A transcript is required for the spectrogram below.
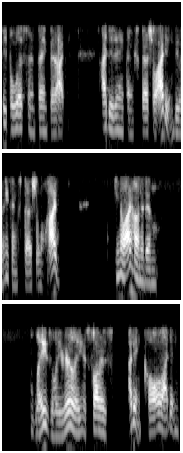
people listening to think that I I did anything special. I didn't do anything special. I you know, I hunted him lazily really as far as I didn't call, I didn't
